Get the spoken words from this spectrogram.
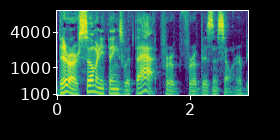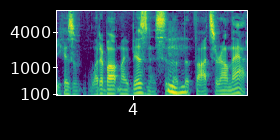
there are so many things with that for, for a business owner because what about my business and the, the thoughts around that?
